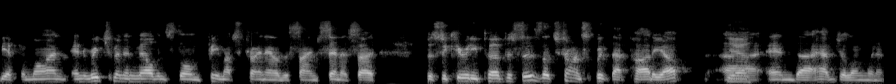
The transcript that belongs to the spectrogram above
yeah, for mine and Richmond and Melbourne Storm pretty much train out of the same centre. So for security purposes, let's try and split that party up uh, yeah. and uh, have Geelong win it.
